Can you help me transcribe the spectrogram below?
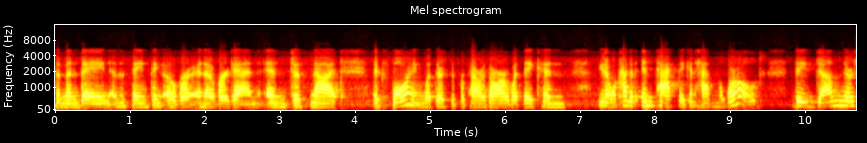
the mundane and the same thing over and over again and just not exploring what their superpowers are, what they can, you know, what kind of impact they can have in the world. They dumb their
